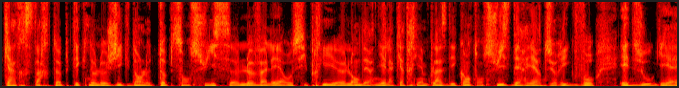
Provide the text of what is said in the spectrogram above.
quatre startups technologiques dans le top 100 suisse, le Valais a aussi pris euh, l'an dernier la quatrième place des cantons suisses derrière Zurich, Vaud et Zug et à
